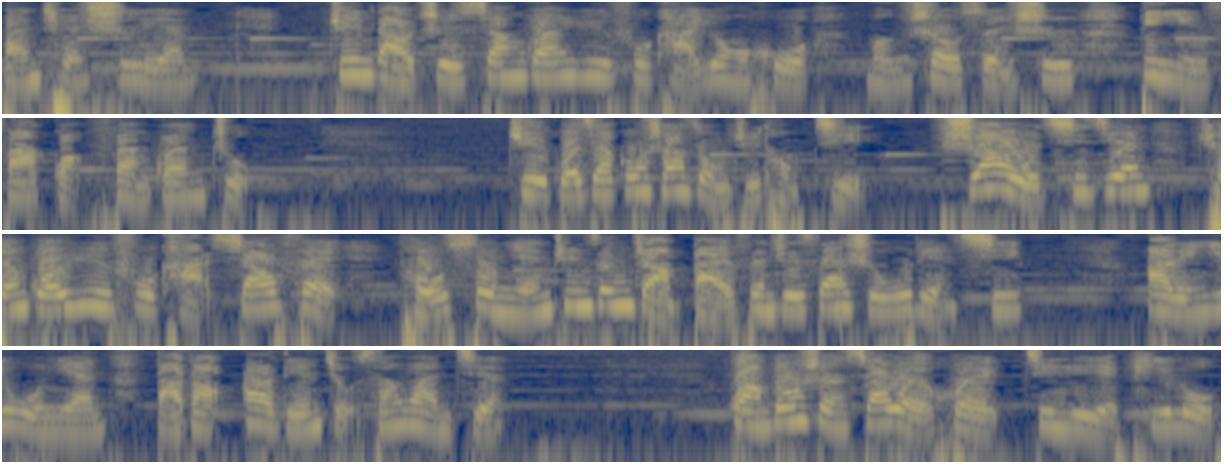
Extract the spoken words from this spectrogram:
完全失联。均导致相关预付卡用户蒙受损失，并引发广泛关注。据国家工商总局统计，“十二五”期间，全国预付卡消费投诉年均增长百分之三十五点七，二零一五年达到二点九三万件。广东省消委会近日也披露，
